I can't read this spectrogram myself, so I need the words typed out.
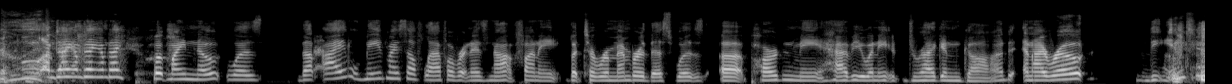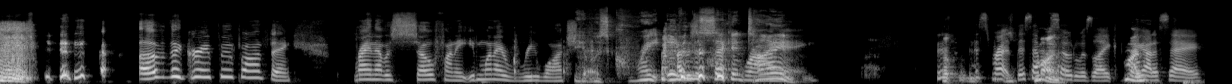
I'm dying, I'm dying, I'm dying. But my note was that I made myself laugh over it, and it's not funny, but to remember this was uh pardon me, have you any dragon god? And I wrote the intonation of the Grey Poupon thing. Ryan, that was so funny. Even when I rewatched It it, was great. I Even was the second time. This, Oh, this, this episode was like, I gotta say,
